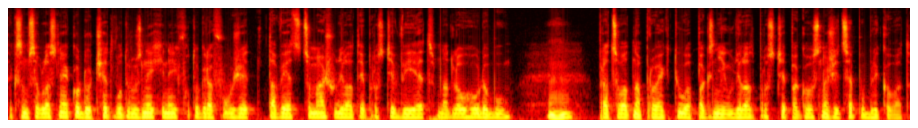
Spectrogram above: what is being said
tak jsem se vlastně jako dočet od různých jiných fotografů, že ta věc, co máš udělat, je prostě vyjet na dlouhou dobu, mm-hmm. pracovat na projektu a pak z něj udělat prostě, pak ho snažit se publikovat.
